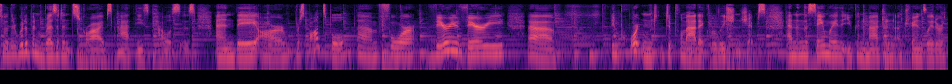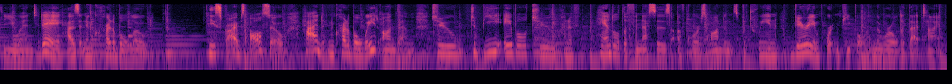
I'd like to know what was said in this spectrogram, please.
So there would have been resident scribes at these palaces, and they are responsible um, for very, very uh, important diplomatic relationships. And in the same way that you can imagine a translator at the UN today has an incredible load. These scribes also had incredible weight on them to, to be able to kind of handle the finesses of correspondence between very important people in the world at that time.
